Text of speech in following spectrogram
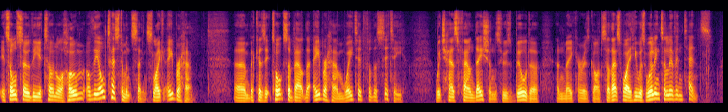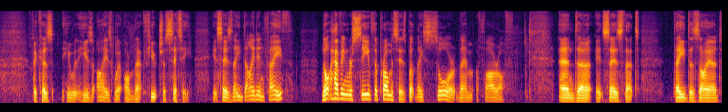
It's also the eternal home of the Old Testament saints, like Abraham, um, because it talks about that Abraham waited for the city which has foundations, whose builder and maker is God. So that's why he was willing to live in tents, because he, his eyes were on that future city. It says they died in faith, not having received the promises, but they saw them afar off. And uh, it says that they desired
